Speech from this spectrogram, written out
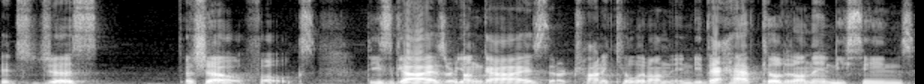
it's just a show, folks. These guys are young guys that are trying to kill it on the indie. That have killed it on the indie scenes,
